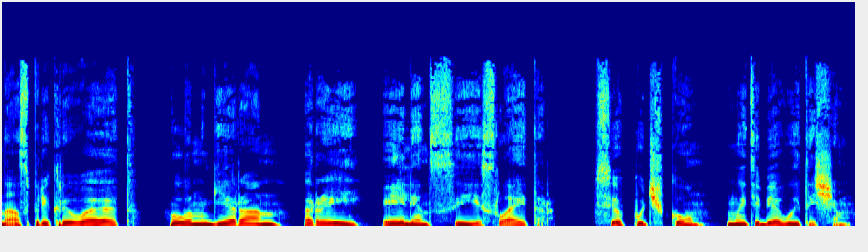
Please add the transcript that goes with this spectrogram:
Нас прикрывают Лангеран, Рэй, Эллинс и Слайтер. Все пучком, мы тебя вытащим».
